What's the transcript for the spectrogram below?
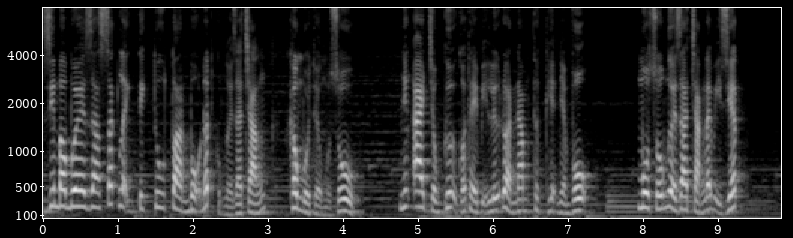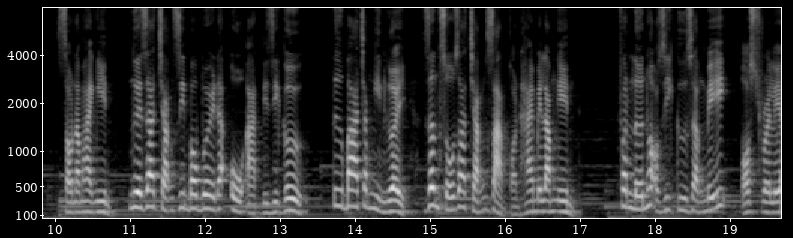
Zimbabwe ra sắc lệnh tịch thu toàn bộ đất của người da trắng, không bồi thường một xu những ai chống cự có thể bị lữ đoàn 5 thực hiện nhiệm vụ. Một số người da trắng đã bị giết. Sau năm 2000, người da trắng Zimbabwe đã ồ ạt đi di cư. Từ 300.000 người, dân số da trắng giảm còn 25.000. Phần lớn họ di cư sang Mỹ, Australia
